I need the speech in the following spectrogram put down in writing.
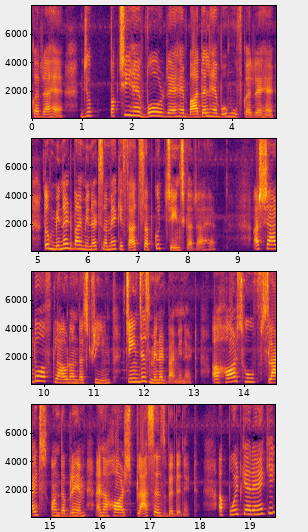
कर रहा है। जो पक्षी हैं, वो उड़ रहे हैं, बादल हैं, वो मूव कर रहे हैं। तो मिनट बाय मिनट समय के साथ सब कुछ चेंज कर रहा है। A shadow of cloud on the stream changes minute by minute a horse who slides on the brim and a horse plashes within it अब पोइट कह रहे हैं कि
